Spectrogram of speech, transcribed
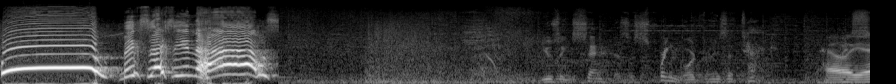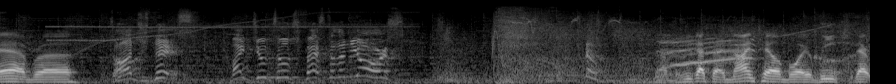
Woo! Big Sexy in the house! using sand as a springboard for his attack. Hell yeah, bro. Dodge this! My jutsu's faster than yours! Nah, but he got that nine tail boy reach, that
